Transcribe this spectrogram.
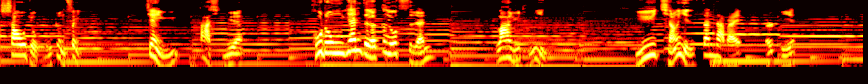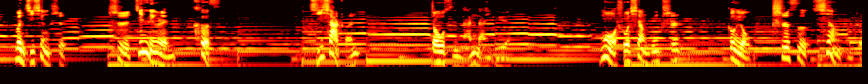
烧酒如正沸。见余，大喜曰。湖中焉得更有此人？拉鱼同饮，余强饮三大白而别。问其姓氏，是金陵人，客死。即下船，舟子喃喃曰：“莫说相公痴，更有痴似相公者。”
